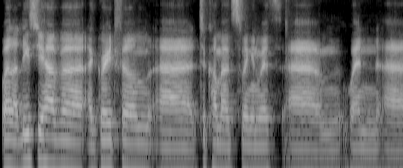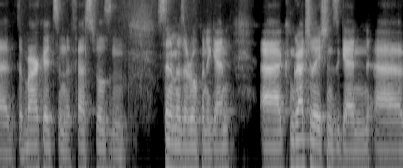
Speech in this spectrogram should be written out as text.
Well, at least you have a, a great film uh, to come out swinging with um, when uh, the markets and the festivals and cinemas are open again. Uh, congratulations again. Uh,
